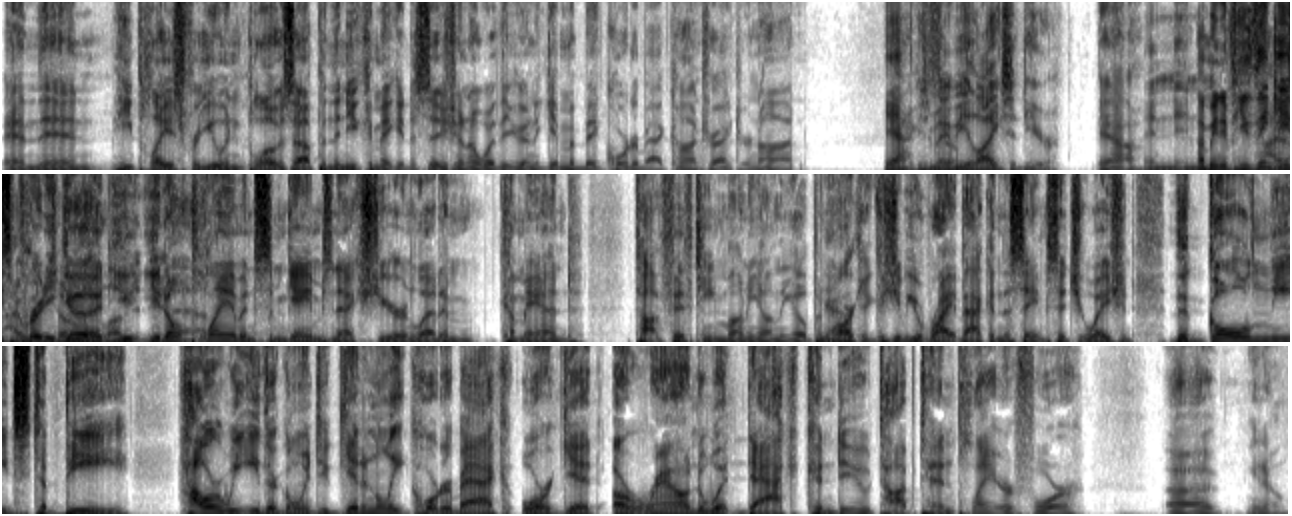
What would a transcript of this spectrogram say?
And then he plays for you and blows up. And then you can make a decision on whether you're going to give him a big quarterback contract or not. Yeah, because So- maybe he likes it here. Yeah. And, and I mean, if you think he's I would pretty totally good, love you, to you do don't that. play him in some games next year and let him command top 15 money on the open Yeah. market because you'd be right back in the same situation. The goal needs to be how are we either going to get an elite quarterback or get around what Dak can do, top 10 player for uh, you know,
